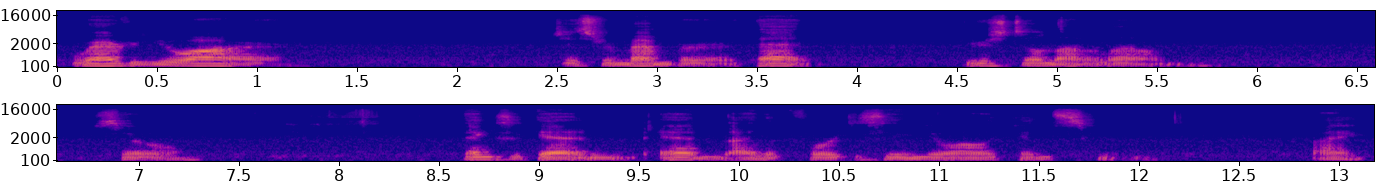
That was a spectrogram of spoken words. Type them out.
wherever you are, just remember that you're still not alone. So, thanks again, and I look forward to seeing you all again soon. Bye.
